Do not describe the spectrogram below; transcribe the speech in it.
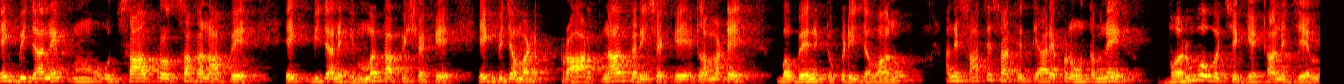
એકબીજાને ઉત્સાહ, પ્રોત્સાહન આપે, એકબીજાને હિંમત આપી શકે, એકબીજા માટે પ્રાર્થના કરી શકે, એટલા માટે બબેની ટુકડી જવાનું. અને સાથે સાથે ત્યારે પણ હું તમને વરુઓ વચ્ચે ગેઠાની જેમ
